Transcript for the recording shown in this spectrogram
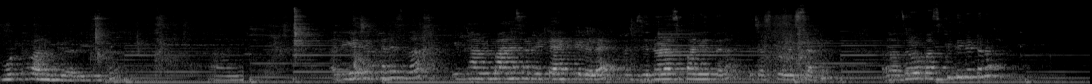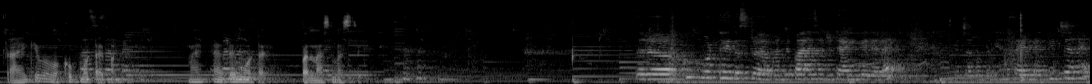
मोठं मिरर आहे इथे. आणि आणि याच्या खालीच ना इथे आम्ही पाण्यासाठी टँक केलेला आहे. म्हणजे जे नळाचं पाणी येतं ना त्याच्या स्टोरेजसाठी जवळपास किती लिटर आहे? की बाबा खूप मोठा आहे पण. काहीतरी. माहीत नाही ते मोठा आहे. पन्नास नसते तर खूप मोठं इथं स्टो म्हणजे पाण्यासाठी टँक केलेला आहे. त्याच्यानंतर ह्या साईडला किचन आहे.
